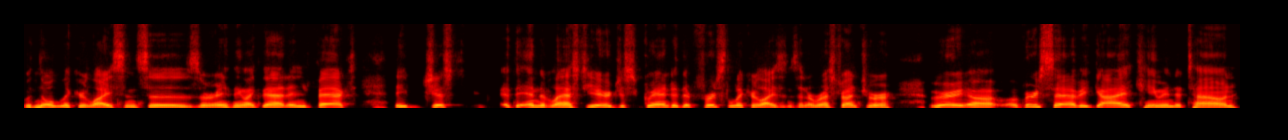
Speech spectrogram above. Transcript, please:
with no liquor licenses or anything like that. And in fact, they just at the end of last year just granted their first liquor license and a restaurateur. Very uh, a very savvy guy came into town.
